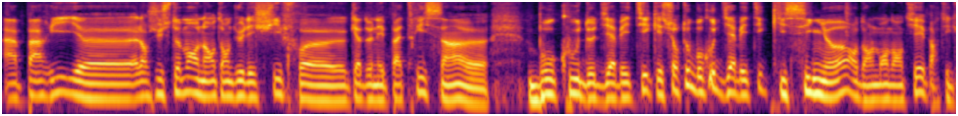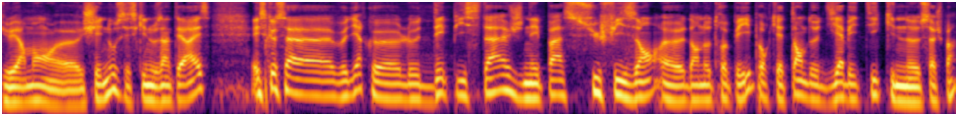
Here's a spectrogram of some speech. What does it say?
à Paris. Euh, alors justement, on a entendu les chiffres euh, qu'a donné Patrice. hein, beaucoup de diabétiques et surtout beaucoup de diabétiques qui s'ignorent dans le monde entier, particulièrement chez nous. C'est ce qui nous intéresse. Est-ce que ça veut dire que le dépistage n'est pas suffisant dans notre pays pour qu'il y ait tant de diabétiques qui ne sachent pas?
